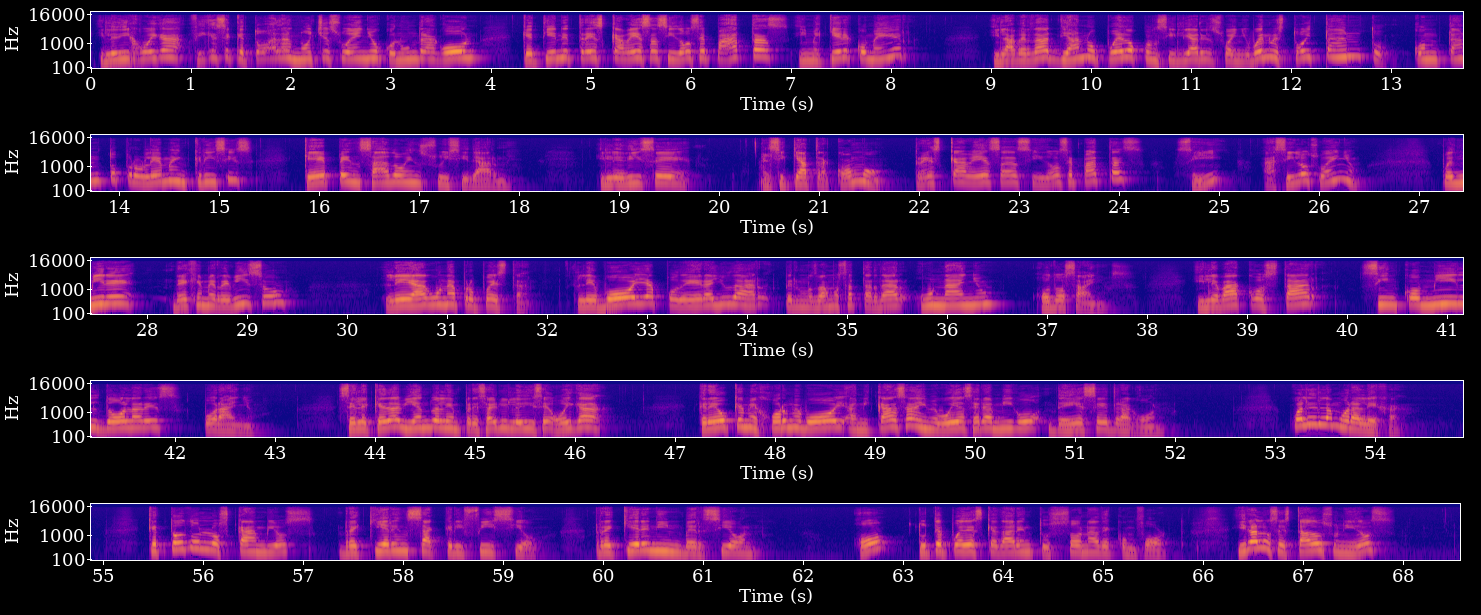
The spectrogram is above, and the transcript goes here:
y le dijo, oiga, fíjese que todas las noches sueño con un dragón que tiene tres cabezas y doce patas y me quiere comer. Y la verdad ya no puedo conciliar el sueño. Bueno, estoy tanto, con tanto problema en crisis que he pensado en suicidarme. Y le dice el psiquiatra, ¿cómo? ¿Tres cabezas y doce patas? Sí, así lo sueño. Pues mire, déjeme reviso, le hago una propuesta. Le voy a poder ayudar, pero nos vamos a tardar un año o dos años. Y le va a costar cinco mil dólares por año. Se le queda viendo el empresario y le dice, oiga, creo que mejor me voy a mi casa y me voy a hacer amigo de ese dragón. ¿Cuál es la moraleja? Que todos los cambios requieren sacrificio, requieren inversión. O tú te puedes quedar en tu zona de confort. Ir a los Estados Unidos,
